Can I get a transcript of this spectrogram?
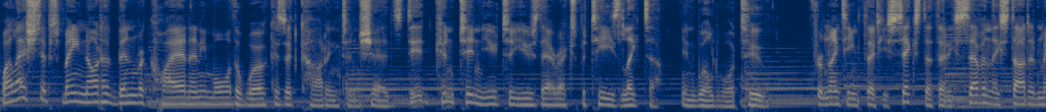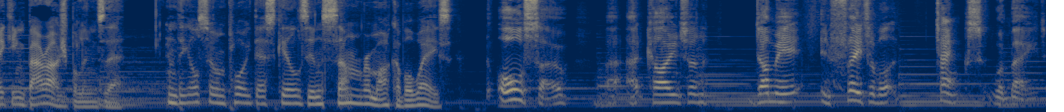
While airships may not have been required anymore, the workers at Cardington Sheds did continue to use their expertise later in World War II. From 1936 to 37, they started making barrage balloons there, and they also employed their skills in some remarkable ways. Also, uh, at Cardington, dummy inflatable tanks were made.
